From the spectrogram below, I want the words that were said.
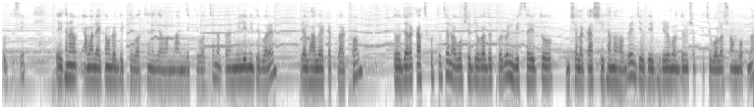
করতেছি। তো এখানে আমার অ্যাকাউন্টটা দেখতে পাচ্ছেন, এই যে আমার নাম দেখতে পাচ্ছেন, আপনারা মিলিয়ে নিতে পারেন। এটা ভালো একটা প্ল্যাটফর্ম তো যারা কাজ করতে চান, অবশ্যই যোগাযোগ করবেন। বিস্তারিত ইনশাল্লাহ কাজ শেখানো হবে। যেহেতু এই ভিডিওর মাধ্যমে সব কিছু বলা সম্ভব না।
